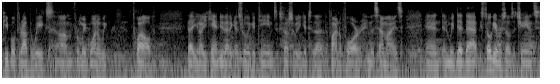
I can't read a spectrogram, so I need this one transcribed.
people throughout the weeks um, from week one to week 12 that you know you can't do that against really good teams, especially when you get to the, the final four in the semis. And and we did that. We still gave ourselves a chance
